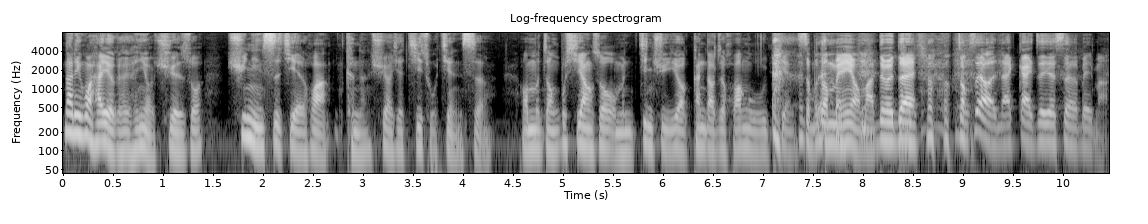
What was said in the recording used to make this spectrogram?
那另外还有个很有趣的是说，虚拟世界的话，可能需要一些基础建设。我们总不希望说我们进去以后看到这荒芜一片，什么都没有嘛，对不对？总是有人来盖这些设备嘛。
